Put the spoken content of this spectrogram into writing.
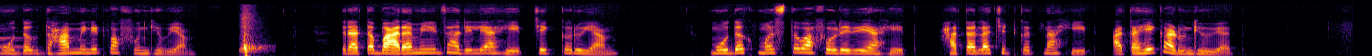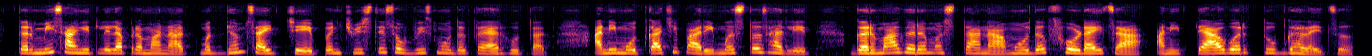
मोदक दहा मिनिट वाफवून घेऊया. तर आता बारा मिनिट झालेले आहेत चेक करूया. मोदक मस्त वाफवलेले आहेत हाताला चिटकत नाहीत आता हे काढून घेऊयात. तर मी सांगितलेल्या प्रमाणात मध्यम साईजचे पंचवीस ते सव्वीस मोदक तयार होतात आणि मोदकाची पारी मस्त झालेत गरमागरम असताना मोदक फोडायचा आणि त्यावर तूप घालायचं.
